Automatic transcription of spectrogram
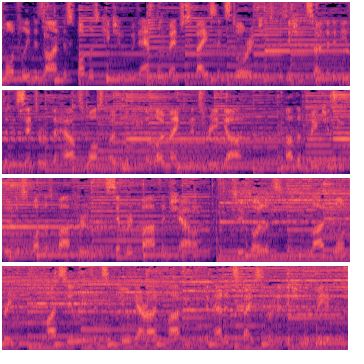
Thoughtfully designed the spotless kitchen with ample bench space and storage is positioned so that it is at the center of the house whilst overlooking the low-maintenance rear yard. Other features include a spotless bathroom with separate bath and shower, two toilets, large laundry, high ceilings and secure garage parking with an added space for an additional vehicle.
